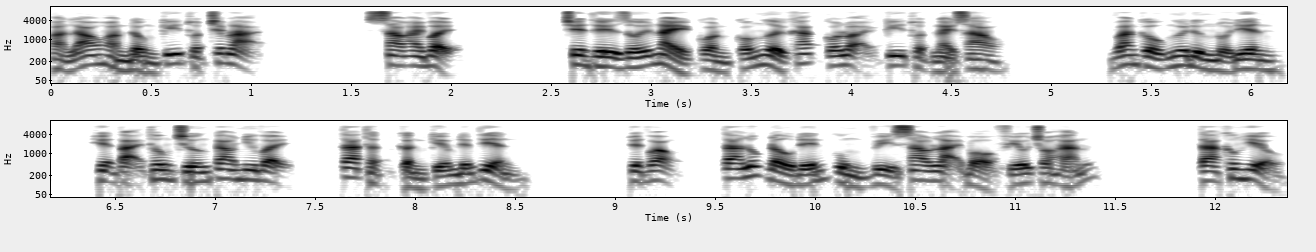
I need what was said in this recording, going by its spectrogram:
Phản lão hoàn đồng kỹ thuật chép lại. Sao ai vậy? Trên thế giới này còn có người khác có loại kỹ thuật này sao? Van cầu ngươi đừng nổi điên, hiện tại thông chướng cao như vậy, ta thật cần kiếm đến tiền. Tuyệt vọng, ta lúc đầu đến cùng vì sao lại bỏ phiếu cho hắn? Ta không hiểu,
